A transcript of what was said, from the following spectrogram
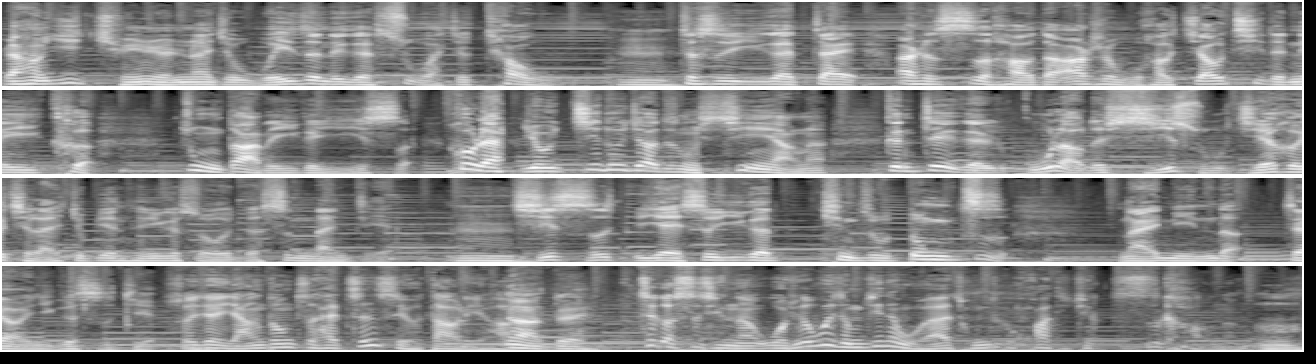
然后一群人呢就围着那个树啊就跳舞。嗯，这是一个在二十四号到二十五号交替的那一刻。重大的一个仪式，后来有基督教这种信仰呢，跟这个古老的习俗结合起来，就变成一个所谓的圣诞节。嗯，其实也是一个庆祝冬至来临的这样一个时节。所以叫杨冬至还真是有道理哈。啊，对，这个事情呢，我觉得为什么今天我要从这个话题去思考呢？嗯，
